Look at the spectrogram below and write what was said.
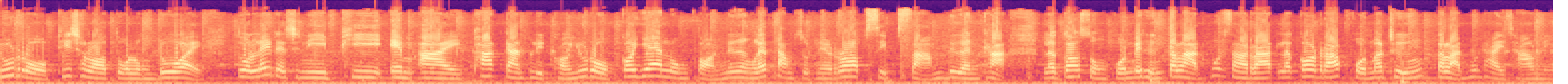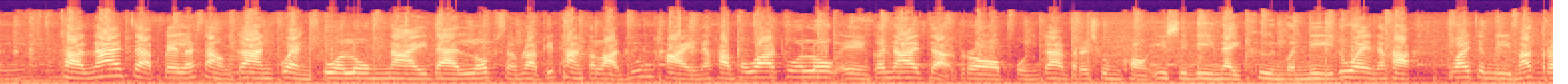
ยุโรปที่ชะลอตัวลงด้วย ตัวเลขดัชนี PMI ภาคการผลิตของยุโรปก็แย่ลงต่อเนื่อง และต่ำสุดในรอบ 13 เดือนค่ะ แล้วก็ส่งผลไปถึงตลาดหุ้นสหรัฐ แล้วก็รับผลมาถึงตลาดหุ้นไทยเช้านี้ ค่ะน่าจะเป็นลักษณะของการแกว่งตัวลงในแดนลบสำหรับทิศทางตลาดหุ้นไทยนะคะ เพราะว่าทั่วโลกเองก็น่าจะรอผลการประชุมของ ECB ในคืนวันนี้ด้วยนะคะ ว่าจะมีมาตร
